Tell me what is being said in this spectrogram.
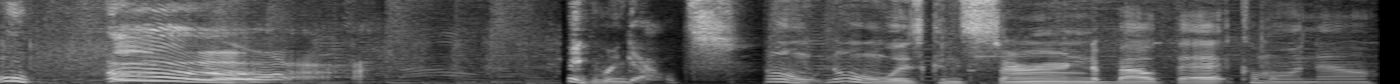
Ugh! Big ring outs. No, no one was concerned about that. Come on now.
